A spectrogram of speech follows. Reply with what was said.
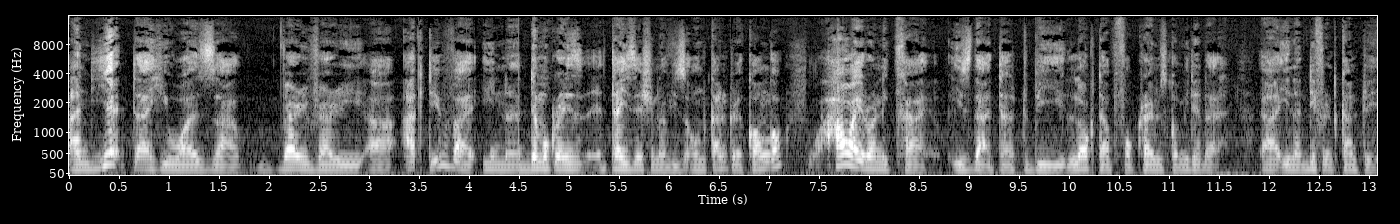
and yet uh, he was uh, very, very active in democratization of his own country, Congo. How ironic is that to be locked up for crimes committed in a different country.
